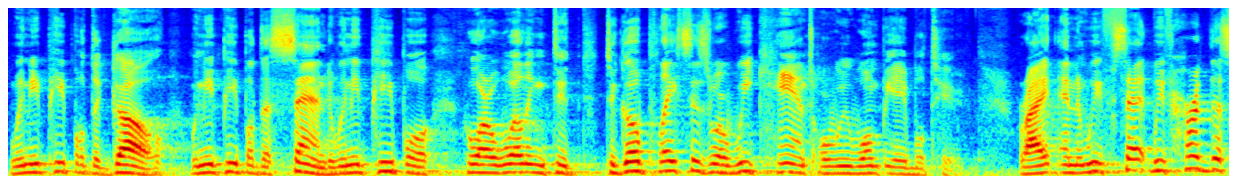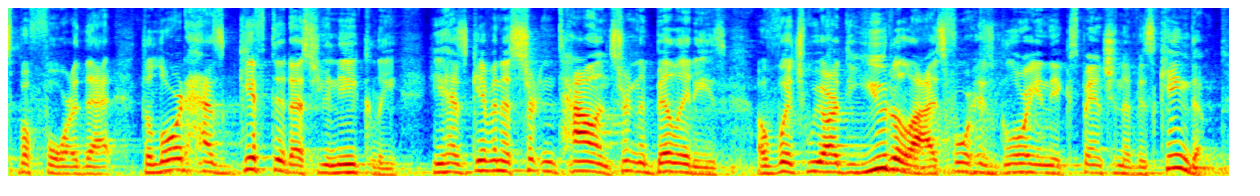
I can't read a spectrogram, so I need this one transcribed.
We need people to go. We need people to send. We need people who are willing to, to go places where we can't or we won't be able to right? And we've said we've heard this before that the Lord has gifted us uniquely. He has given us certain talents, certain abilities of which we are to utilize for his glory and the expansion of his kingdom.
